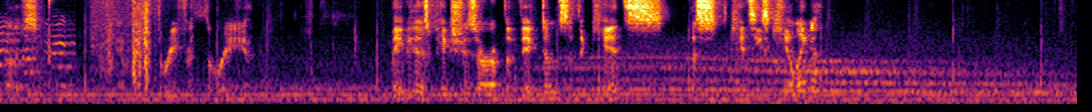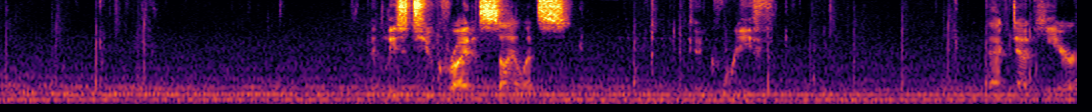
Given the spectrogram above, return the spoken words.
another Okay, we have three for three. Maybe those pictures are of the victims of the kids? The kids he's killing? At least two cried in silence. Good grief. Back down here.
